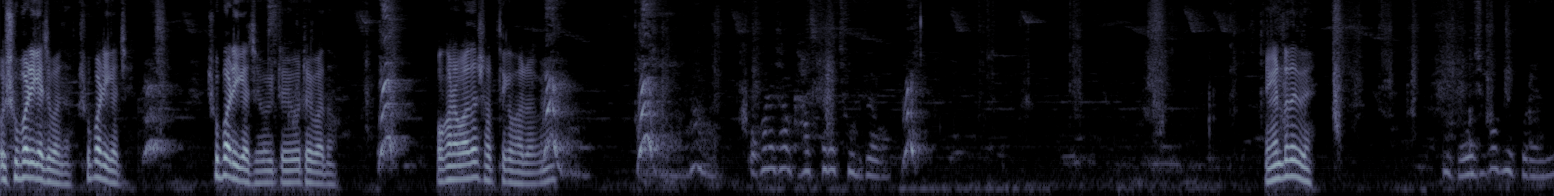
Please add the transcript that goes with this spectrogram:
ওই সুপারি গাছে বাঁধো সুপারি গাছে। সুপারি গাছে ওইটাই ওইটাই বাঁধো। ওখানে বাঁধো সব থেকে ভালো হবে না? ওখানে সব ঘাস ফেলে ছুটবে এখানটা দেবে? বসবো কি করে আমি?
